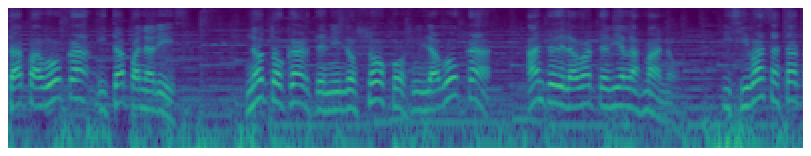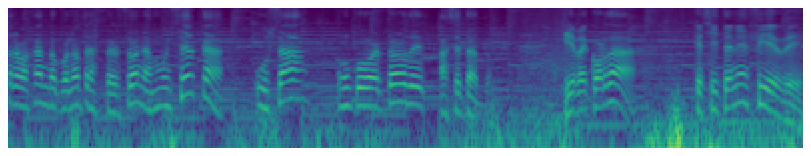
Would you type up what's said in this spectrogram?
tapa boca y tapa nariz. No tocarte ni los ojos ni la boca antes de lavarte bien las manos. Y si vas a estar trabajando con otras personas muy cerca, usa un cobertor de acetato. Y recordá que si tenés fiebre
